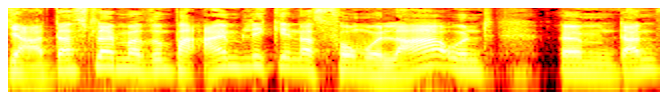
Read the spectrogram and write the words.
Ja, das vielleicht mal so ein paar Einblicke in das Formular und ähm, dann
